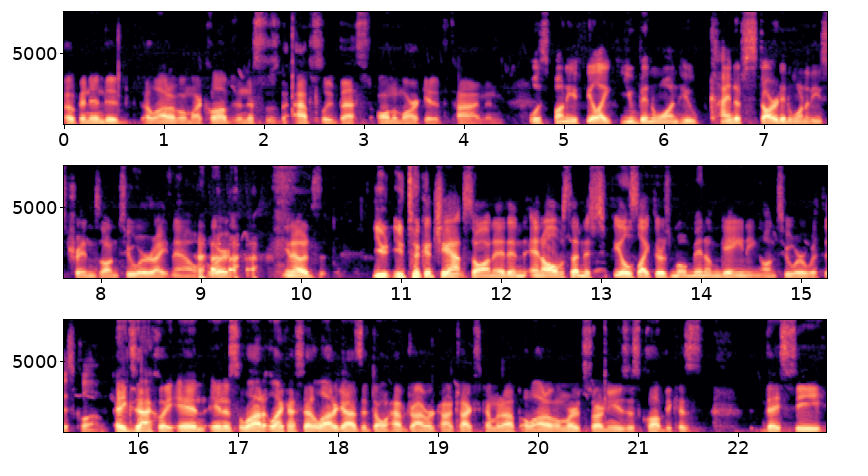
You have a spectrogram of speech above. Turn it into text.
open-ended a lot of on my clubs, and this was the absolute best on the market at the time. And Well, it's funny. I feel like you've been one who kind of started one of these trends on tour right now, where you know it's you you took a chance on it, and and all of a sudden it feels like there's momentum gaining on tour with this club. Exactly, and and it's a lot of like I said, a lot of guys that don't have driver contracts coming up. A lot of them are starting to use this club because they see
